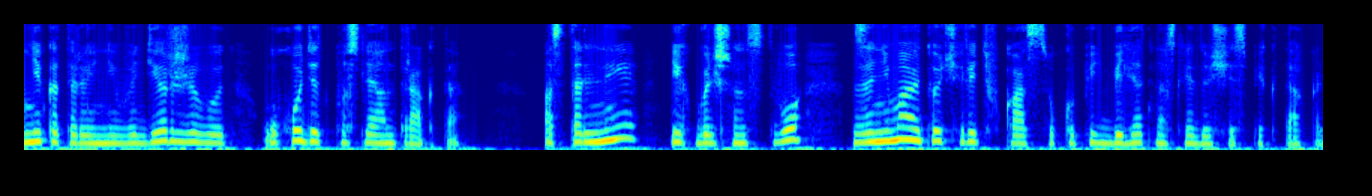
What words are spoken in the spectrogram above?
Некоторые не выдерживают, уходят после антракта. Остальные, их большинство, занимают очередь в кассу купить билет на следующий спектакль.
